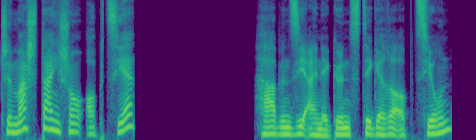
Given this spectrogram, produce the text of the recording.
Czy masz tańszą opcję? Haben Sie eine günstigere Option?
